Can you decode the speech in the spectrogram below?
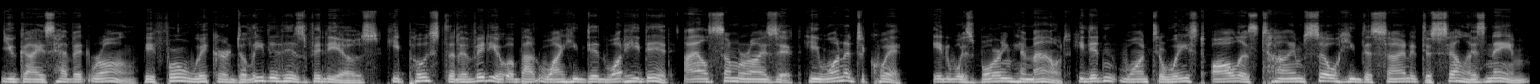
You guys have it wrong. Before Wicker deleted his videos, he posted a video about why he did what he did. I'll summarize it. He wanted to quit. It was boring him out. He didn't want to waste all his time so he decided to sell his name.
